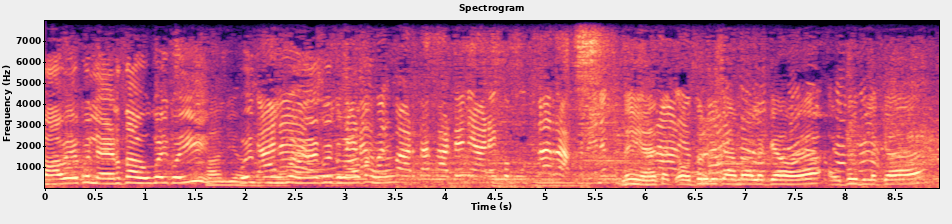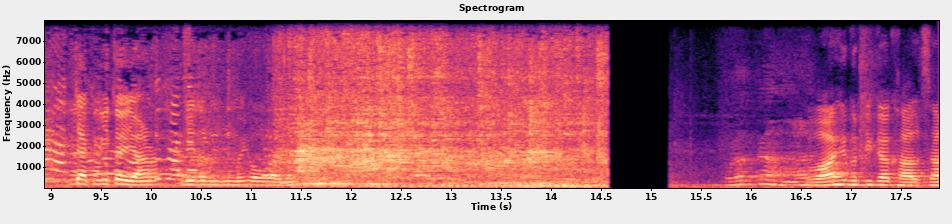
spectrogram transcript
ਆਵੇ ਕੋਈ ਲੈਣ ਤਾਂ ਆਊਗਾ ਹੀ ਕੋਈ। ਹਾਂਜੀ, ਕੋਈ proof ਹੈ ਕੋਈ ਗਵਾਹ ਤਾਂ ਕੋਈ ਹੈ। ਪੜਦਾ ਸਾਡੇ ਨਿਆਣੇ ਕਬੂਤਰ ਰੱਖਦੇ ਨੇ ਨਹੀਂ ਐ ਤਾਂ ਉਧਰ ਵੀ ਕੈਮਰਾ ਲੱਗਿਆ ਹੋਇਆ ਇੱਧਰ ਵੀ ਲੱਗਿਆ ਹੈ। ਚੈੱਕ ਕੀਤੇ ਜਾਣ ਜਿੱਦਾਂ ਤੁਸੀਂ ਉਹ ਕਰਦੇ ਵਾਹਿਗੁਰੂ ਜੀ ਕਾ ਖਾਲਸਾ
